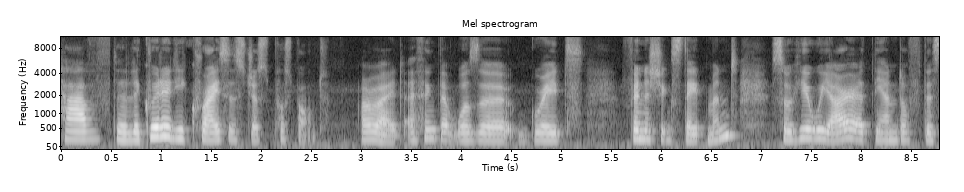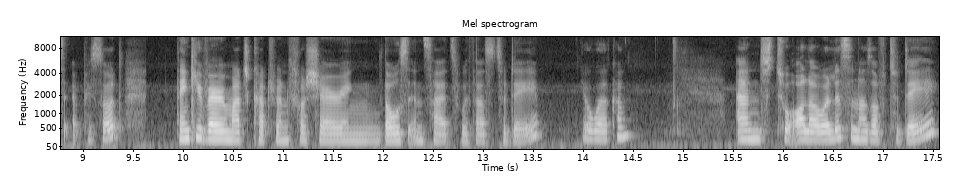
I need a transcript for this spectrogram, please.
have the liquidity crisis just postponed. All right. I think that was a great finishing statement. So here we are at the end of this episode. Thank you very much, Katrin, for sharing those insights with us today. You're welcome. And to all our listeners of today,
